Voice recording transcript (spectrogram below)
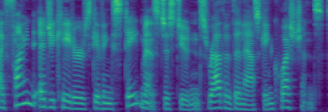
I find educators giving statements to students rather than asking questions.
